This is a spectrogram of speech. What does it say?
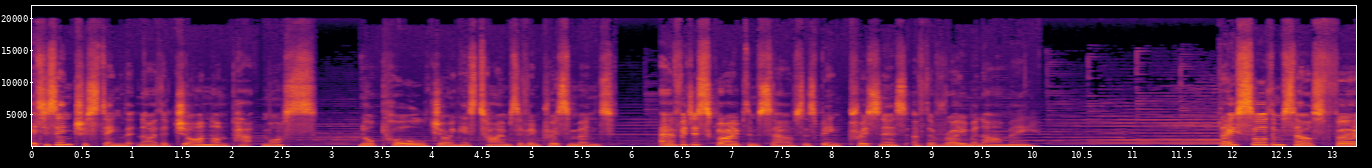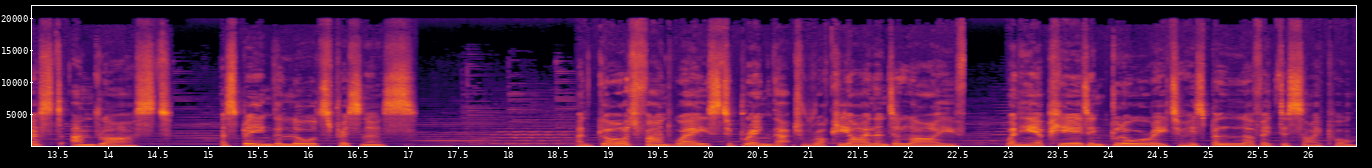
It is interesting that neither John on Patmos nor Paul during his times of imprisonment ever described themselves as being prisoners of the Roman army. They saw themselves first and last as being the Lord's prisoners. And God found ways to bring that rocky island alive when he appeared in glory to his beloved disciple.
